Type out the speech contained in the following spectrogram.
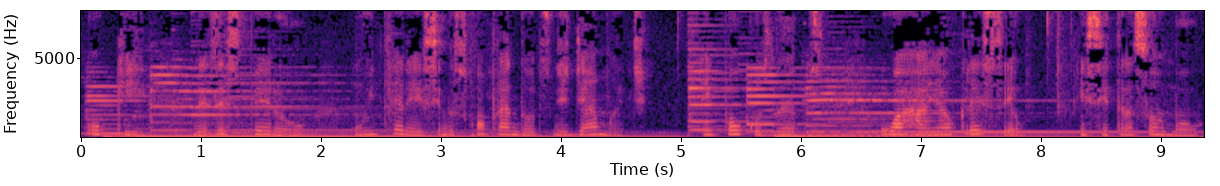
o que desesperou o interesse dos compradores de diamante. Em poucos anos, o arraial cresceu e se transformou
